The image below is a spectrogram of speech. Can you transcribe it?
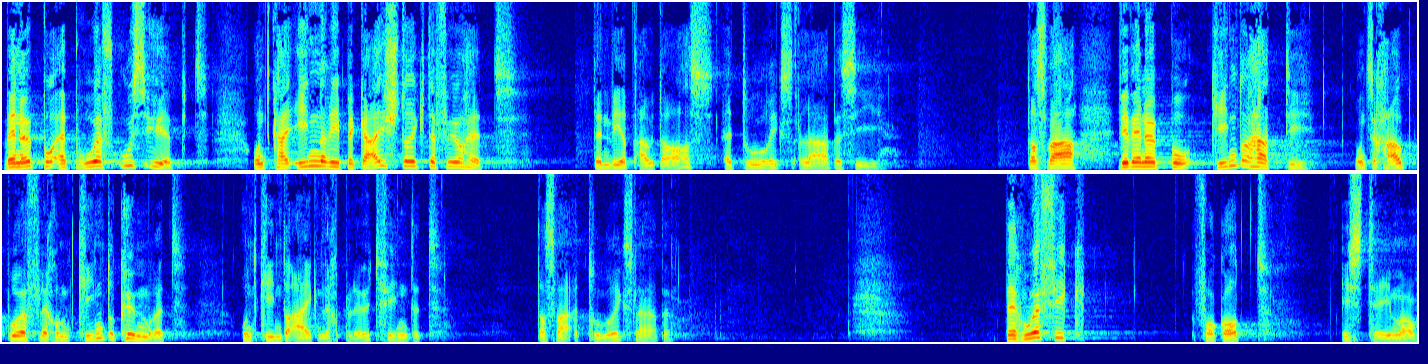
Wenn jemand einen Beruf ausübt und keine innere Begeisterung dafür hat, dann wird auch das ein trauriges Leben sein. Das war, wie wenn jemand Kinder hätte und sich hauptberuflich um die Kinder kümmert und Kinder eigentlich blöd findet. Das war ein trauriges Leben. Berufung von Gott ist Thema.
